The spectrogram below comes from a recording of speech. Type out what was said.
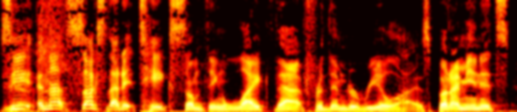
See, and that sucks that it takes something like that for them to realize. But I mean, it's it,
